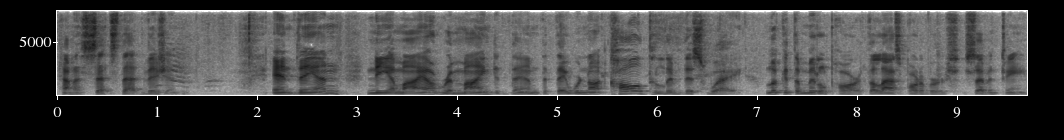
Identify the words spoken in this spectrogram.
Kind of sets that vision. And then Nehemiah reminded them that they were not called to live this way. Look at the middle part, the last part of verse 17.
